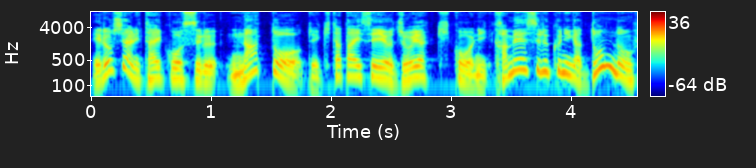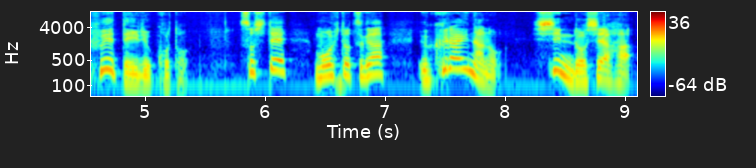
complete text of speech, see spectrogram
ロシアに対抗する NATO という北大西洋条約機構に加盟する国がどんどん増えていること。そしてもう一つがウクライナの親ロシア派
